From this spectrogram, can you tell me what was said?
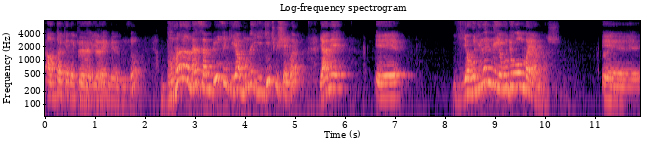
Antakya'daki o Evet, yemek evet. mevzusu. Buna rağmen sen diyorsun ki ya burada ilginç bir şey var. Yani e, Yahudilerle Yahudi olmayanlar e,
